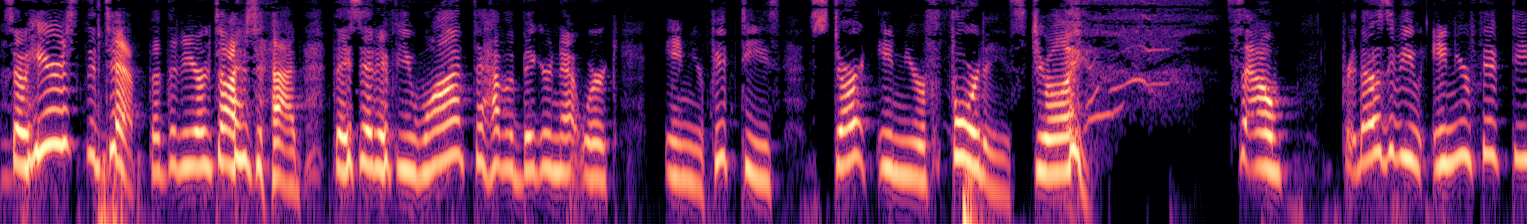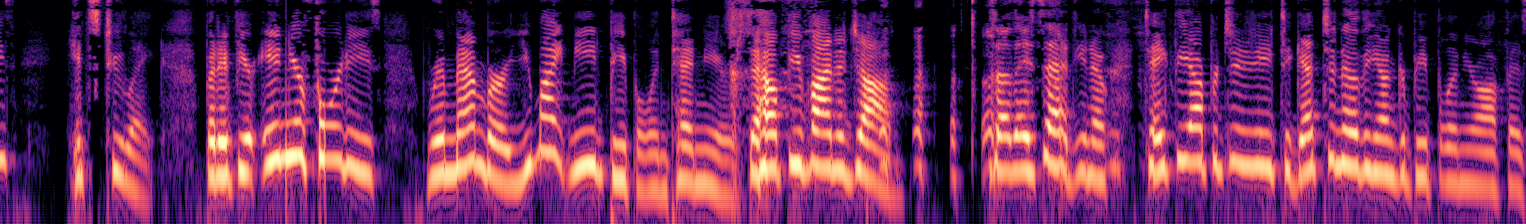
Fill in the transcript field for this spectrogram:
So here's the tip that the New York Times had. They said if you want to have a bigger network in your 50s, start in your 40s, Julie. so for those of you in your 50s, it's too late. But if you're in your 40s, remember you might need people in 10 years to help you find a job. so they said, you know, take the opportunity to get to know the younger people in your office.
